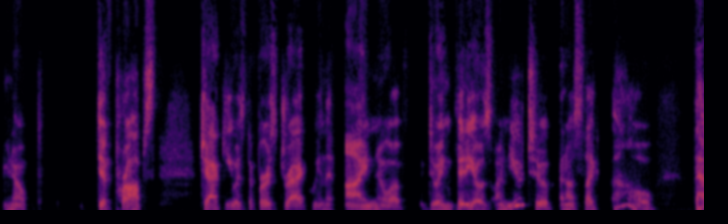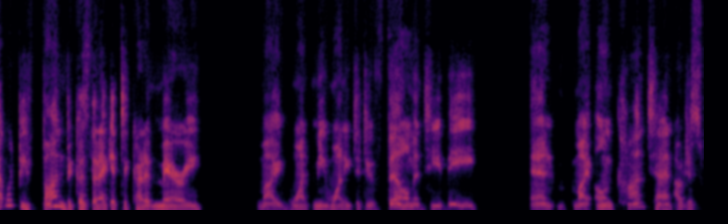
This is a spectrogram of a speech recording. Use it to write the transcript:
you know, give props. Jackie was the first drag queen that I knew of doing videos on YouTube. And I was like, oh, that would be fun because then I get to kind of marry my want me wanting to do film and TV and my own content. I just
